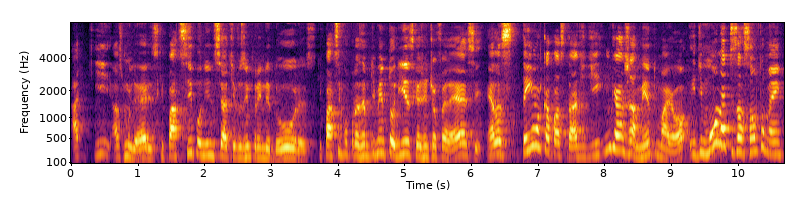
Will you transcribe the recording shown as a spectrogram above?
aqui as mulheres que participam de iniciativas empreendedoras, que participam, por exemplo, de mentorias que a gente oferece, elas têm uma capacidade de engajamento maior e de monetização também.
